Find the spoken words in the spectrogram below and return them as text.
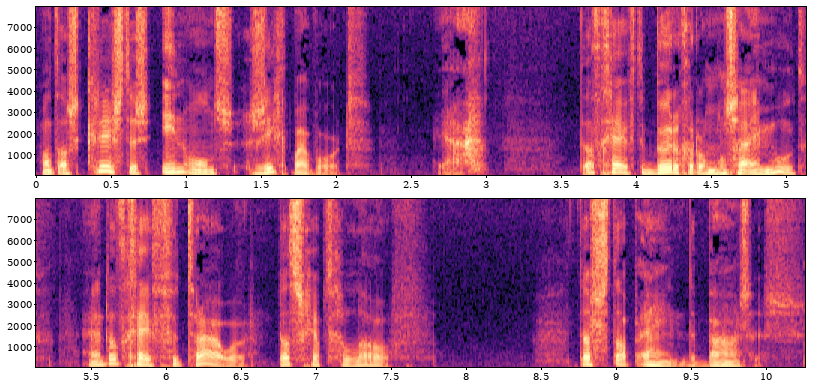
Want als Christus in ons zichtbaar wordt, ja, dat geeft de burger om ons heen moed. Dat geeft vertrouwen, dat schept geloof. Dat is stap 1, de basis.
